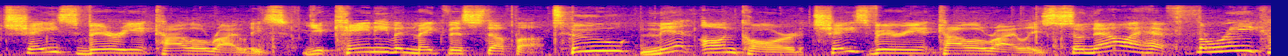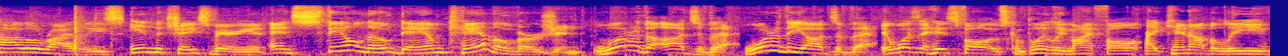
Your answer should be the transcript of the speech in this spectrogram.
Chase variant Kyle O'Reillys. You can't even make this stuff up. Two mint on card Chase variant Kyle O'Reillys. So now I have three Kyle O'Reillys in the Chase variant and still no damn camo version. What are the odds of that? What are the odds of that? It wasn't his fault. It was completely my fault. I cannot believe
